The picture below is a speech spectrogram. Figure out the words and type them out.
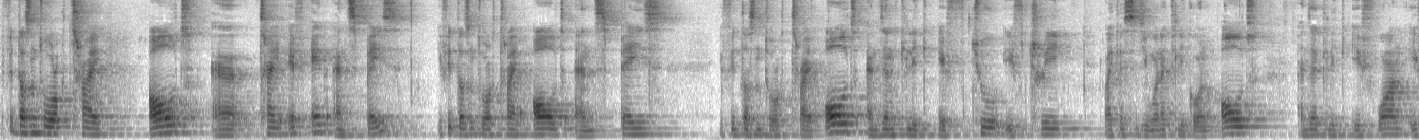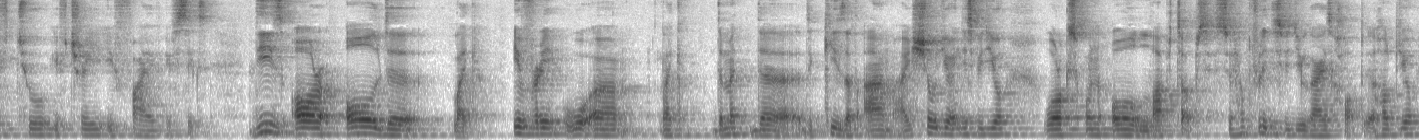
If it doesn't work, try Alt, uh, try Fn and space. If it doesn't work, try Alt and space. If it doesn't work, try Alt and then click F2, F3, like I said, you want to click on Alt and then click F1, F2, F3, F5, F6. These are all the like every um, like the the the keys that um, I showed you in this video works on all laptops. So hopefully this video guys help help you.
